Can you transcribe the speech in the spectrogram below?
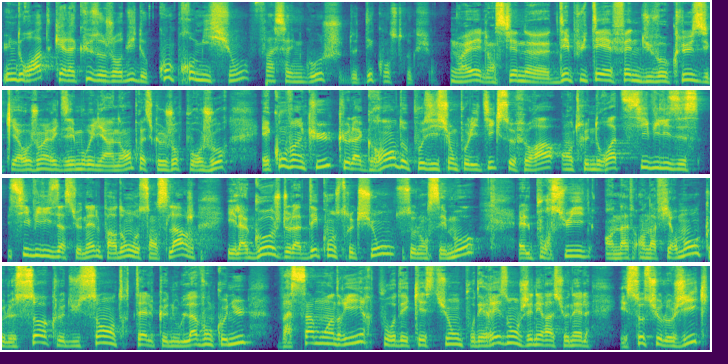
Une droite qu'elle accuse aujourd'hui de compromission face à une gauche de déconstruction. Oui, l'ancienne députée FN du Vaucluse qui a rejoint Éric Zemmour il y a un an, presque jour pour jour, est convaincue que la grande opposition politique se fera entre une droite civilis civilisationnelle pardon, au sens large et la gauche de la déconstruction, selon ses mots. Elle poursuit en, affirmant que le socle du centre tel que nous l'avons connu va s'amoindrir pour des questions, pour des raisons générationnelles et sociologiques.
